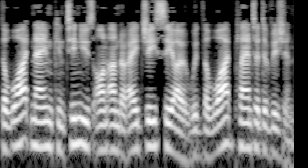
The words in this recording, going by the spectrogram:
The White name continues on under AGCO with the White Planter division.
